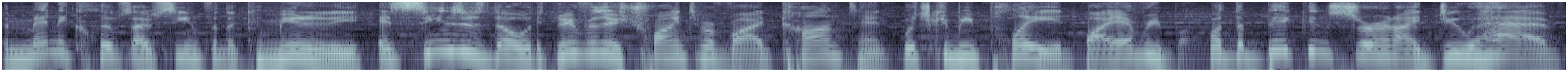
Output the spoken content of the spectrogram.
the many clips I've seen from the community, it seems as though 343 is trying to provide content which can be played by everybody. But the big concern I do have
